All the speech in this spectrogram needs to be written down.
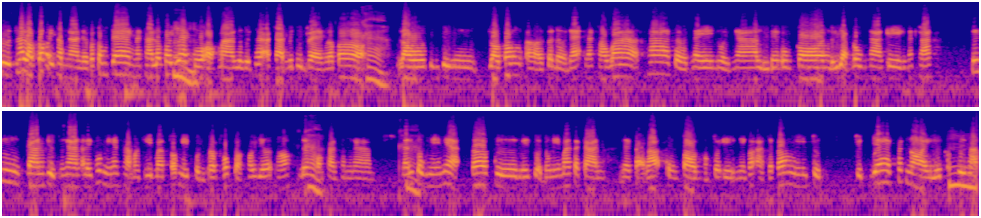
คือถ้าเราต้องไปทำงานเนี่ยก็ต้องแจ้งนะคะ แล้วก็แยกอืมตัวออกมาเลยถ้าอาการไม่รุนแรง แล้วก็ค่ะเราจริงๆ เราต้องเอ่อเสนอแนะนะคะว่าถ้าเกิดในหน่วยงานหรือในองค์กร หรืออย่างโรงงานเองนะคะ ซึ่งการหยุดงานอะไรพวกนี้ค่ะบางทีมันก็มีผลกระทบต่อเขาเยอะเนาะเรื่องของการทำงานนั้นตรงนี้เนี่ยก็คือในส่วนตรงนี้มาตรการในแต่ละองค์กรของตัวเองเนี่ยก็อาจจะต้องมีจุดจุดแยกสักหน่อย หรือก็คือมหา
